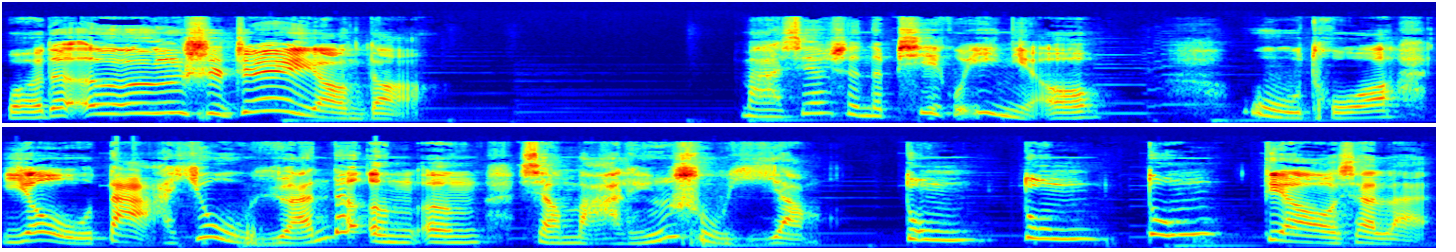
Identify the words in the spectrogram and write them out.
我的嗯嗯是这样的。马先生的屁股一扭，五坨又大又圆的嗯嗯，像马铃薯一样，咚咚咚掉下来。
